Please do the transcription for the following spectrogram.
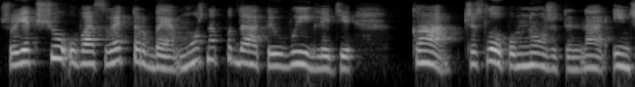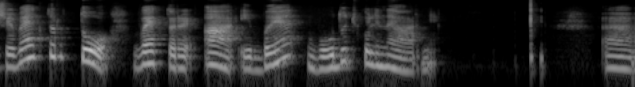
що якщо у вас вектор b можна подати у вигляді k число помножити на інший вектор, то вектори А і Б будуть колінеарні. Е,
